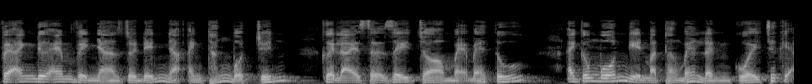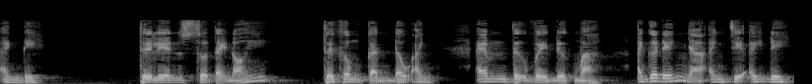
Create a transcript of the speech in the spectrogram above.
vậy anh đưa em về nhà rồi đến nhà anh thắng một chuyến, gửi lại sợi dây cho mẹ bé tú. Anh cũng muốn nhìn mặt thằng bé lần cuối trước khi anh đi. Thùy liền xua tay nói Thôi không cần đâu anh, Em tự về được mà, Anh cứ đến nhà anh chị ấy đi.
